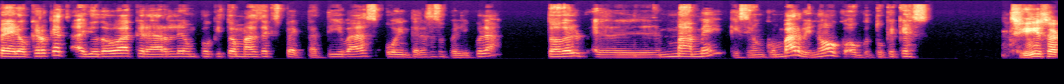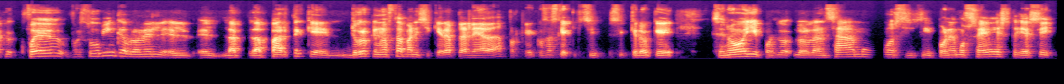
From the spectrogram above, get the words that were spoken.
pero creo que ayudó a crearle un poquito más de expectativas o interés a su película, todo el, el mame que hicieron con Barbie, ¿no? ¿O, o tú qué crees? Sí, o sea, fue, fue- estuvo bien cabrón el, el- el- la, la parte que yo creo que no estaba ni siquiera planeada, porque hay cosas que sí, sí creo que dicen, oye, pues lo, lanzamos y, si ponemos esto y así,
